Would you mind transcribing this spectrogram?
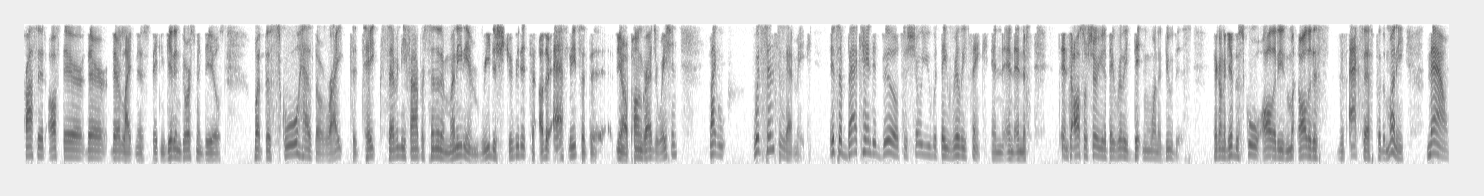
profit off their their their likeness. They can get endorsement deals, but the school has the right to take seventy five percent of the money and redistribute it to other athletes at the you know upon graduation. Like, what sense does that make? It's a backhanded bill to show you what they really think, and and and the and to also show you that they really didn't want to do this. They're going to give the school all of these, all of this, this access to the money. Now,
